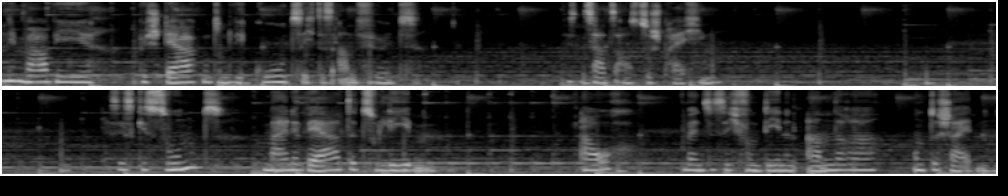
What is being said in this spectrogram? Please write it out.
Nimm wahr, wie bestärkend und wie gut sich das anfühlt, diesen Satz auszusprechen. Es ist gesund, meine Werte zu leben auch wenn sie sich von denen anderer unterscheiden.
